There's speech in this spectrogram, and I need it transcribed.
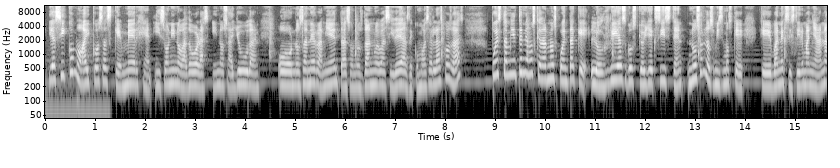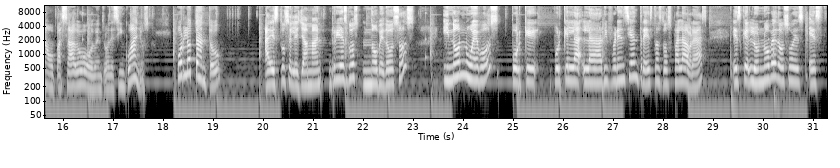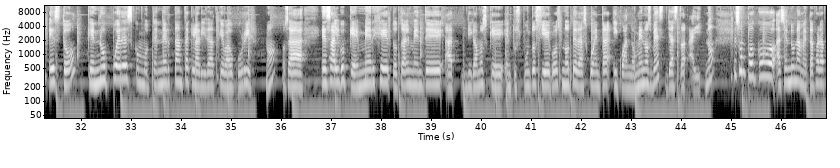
Y así como hay cosas que emergen y son innovadoras y nos ayudan o nos dan herramientas o nos dan nuevas ideas de cómo hacer las cosas, pues también tenemos que darnos cuenta que los riesgos que hoy existen no son los mismos que, que van a existir mañana o pasado o dentro de cinco años. Por lo tanto, a esto se les llaman riesgos novedosos y no nuevos porque, porque la, la diferencia entre estas dos palabras es que lo novedoso es, es esto que no puedes como tener tanta claridad que va a ocurrir, ¿no? O sea, es algo que emerge totalmente, digamos que en tus puntos ciegos no te das cuenta y cuando menos ves ya está ahí, ¿no? Es un poco haciendo una metáfora,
